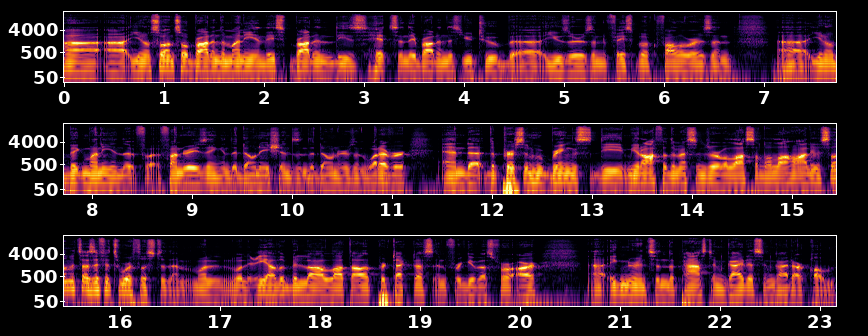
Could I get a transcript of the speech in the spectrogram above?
uh, you know, so and so brought in the money, and they brought in these hits, and they brought in this YouTube uh, users and Facebook followers, and uh, you know, big money in the f- fundraising and the donations and the donors and whatever. And uh, the person who brings the mirath of the Messenger of Allah sallallahu alaihi wasallam, it's as if it's worthless to them. Billah, Allah Taala protect us and forgive us for our uh, ignorance in the past and guide us and guide our qawm.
